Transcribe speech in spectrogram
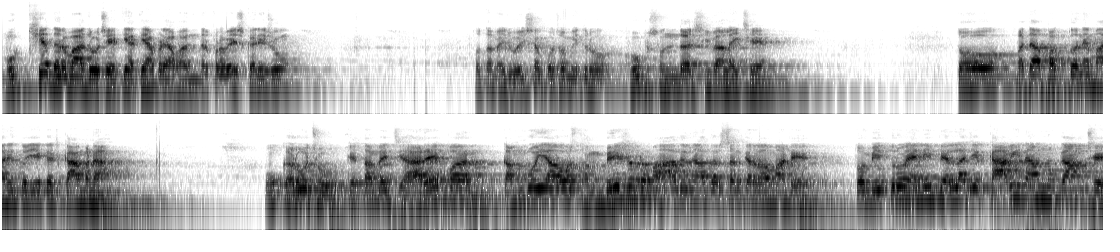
મુખ્ય દરવાજો છે, ત્યાંથી આપણે હવે અંદર પ્રવેશ કરીશું. તો તમે જોઈ શકો છો મિત્રો, ખૂબ સુંદર શિવાલય છે. તો બધા ભક્તોને મારી તો એક જ કામના હું કરું છું કે તમે જ્યારે પણ કંબોઈ આવો સ્તંભેશ્વર મહાદેવના દર્શન કરવા માટે, તો મિત્રો એની પહેલાં જે કાવી નામનું ગામ છે,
